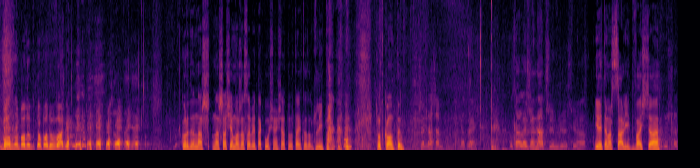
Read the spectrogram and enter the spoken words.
Wezmę pod, to pod uwagę. Kurde, na, sz- na szosie można sobie tak usiąść, a tutaj to, to lipa pod kątem. Przepraszam, zależy na czym, wiesz, ja. Ile ty masz sali? 20. 23.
